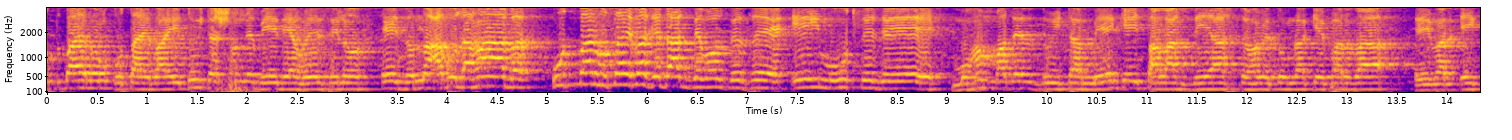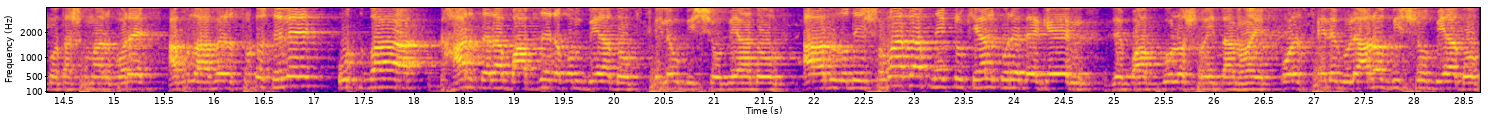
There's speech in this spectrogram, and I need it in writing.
উতবা এবং উতাইবা, এই দুইটার সঙ্গে বিয়ে দেওয়া হয়েছিল। এই জন্য আবুল আহাব উতবার উতাইবাকে ডাক দিয়ে বলতেছে, এই মুহূর্তে যে মোহাম্মদের দুইটা মেয়েকেই তালাক দিয়ে আসতে হবে, তোমরা কে পারবা? এইবার এই কথা শোনার পরে আবুল আহাবের ছোট ছেলে উতবা ঘাড় তেরা বাপ যেরকম বেয়াদব, ছেলেও বিশ্ব বেয়াদব। আজ যদি সমাজ আপনি একটু খেয়াল করে দেখেন যে বাপগুলো শয়তান হয়, ওর ছেলেগুলো আরও বিশ্ব বেয়াদব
